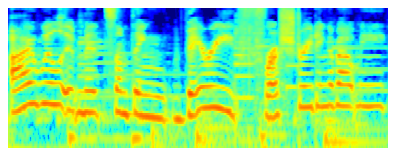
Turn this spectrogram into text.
I will admit something very frustrating about me.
